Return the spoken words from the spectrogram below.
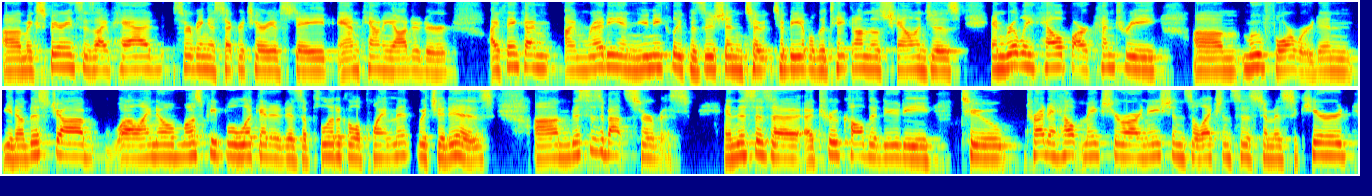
um, experiences I've had serving as Secretary of State and County Auditor, I think I'm I'm ready and uniquely positioned to to be able to take on those challenges and really help our country um, move forward. And you know, this job, while I know most people look at it as a political appointment, which it is, um, this is about service. And this is a, a, true call to duty to try to help make sure our nation's election system is secured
